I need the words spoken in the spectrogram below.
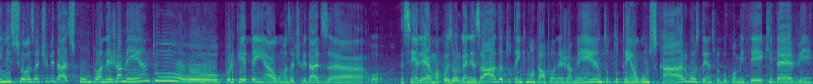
iniciou as atividades com um planejamento, porque tem algumas atividades. Uh, assim, é uma coisa organizada, tu tem que montar um planejamento, tu tem alguns cargos dentro do comitê que deve,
